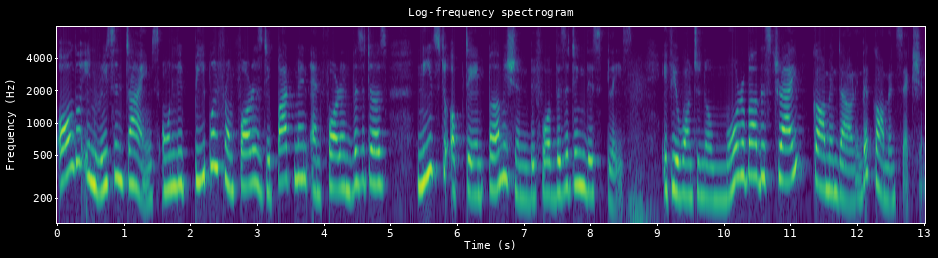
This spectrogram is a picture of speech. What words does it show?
Although in recent times only people from forest department and foreign visitors needs to obtain permission before visiting this place. If you want to know more about this tribe, comment down in the comment section.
